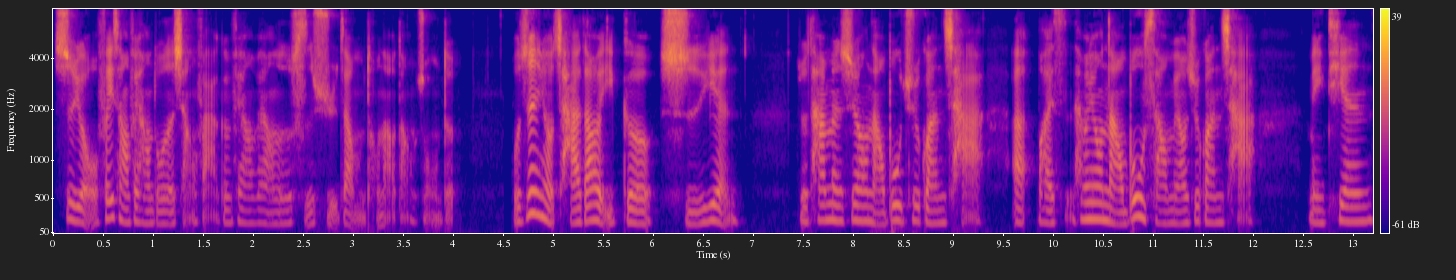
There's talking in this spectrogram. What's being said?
是有非常非常多的想法跟非常非常多的思绪在我们头脑当中的。我之前有查到一个实验，就他们是用脑部去观察，啊、不好意思，他们用脑部扫描去观察。每天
